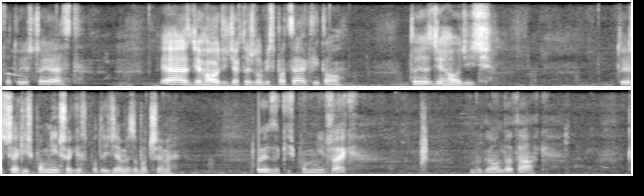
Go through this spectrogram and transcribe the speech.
Co tu jeszcze jest? Jest gdzie chodzić. Jak ktoś lubi spacerki, to, to jest gdzie chodzić. Tu jeszcze jakiś pomniczek jest, podejdziemy, zobaczymy. Tu jest jakiś pomniczek. Wygląda tak. Ok,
